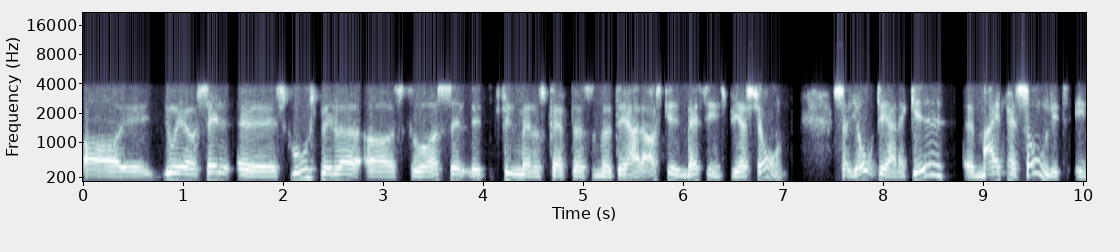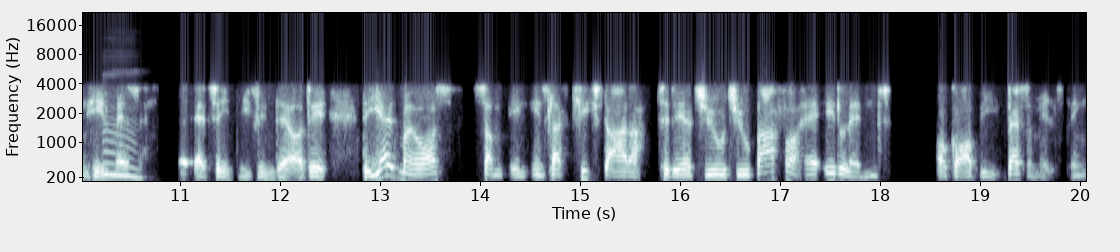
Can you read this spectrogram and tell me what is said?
Og øh, nu er jeg jo selv øh, skuespiller og skriver også selv lidt filmmanuskripter og sådan noget. Det har da også givet en masse inspiration. Så jo, det har da givet øh, mig personligt en hel mm. masse at se de film der. Og det, det hjalp mig jo også som en, en slags kickstarter til det her 2020. Bare for at have et eller andet at gå op i hvad som helst. Ikke?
